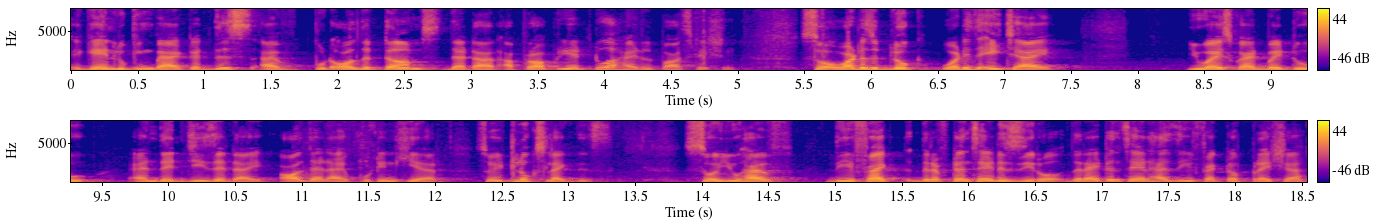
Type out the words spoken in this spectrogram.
again looking back at this I have put all the terms that are appropriate to a hydel power station. So, what does it look? What is H i u i squared by 2 and then g z i all that I have put in here. So, it looks like this. So, you have the effect the left hand side is 0, the right hand side has the effect of pressure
